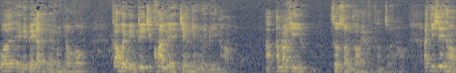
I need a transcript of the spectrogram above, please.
我下面要甲大家分享讲，教会面对即款的情形下面，吼，啊，安怎去做宣教的工作，吼。啊，其实吼。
